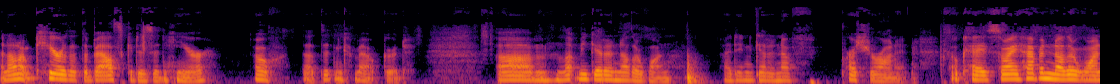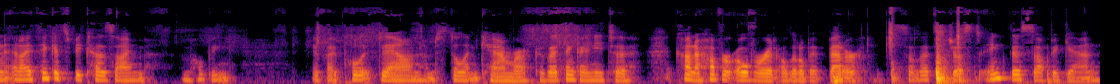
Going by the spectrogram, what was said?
And I don't care that the basket is in here. Oh, that didn't come out good. Um, let me get another one. I didn't get enough pressure on it. Okay, so I have another one, and I think it's because I'm, I'm hoping if I pull it down, I'm still in camera, because I think I need to kind of hover over it a little bit better. So let's just ink this up again.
